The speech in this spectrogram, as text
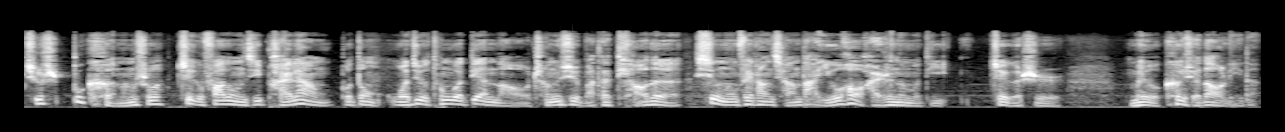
就是不可能说这个发动机排量不动，我就通过电脑程序把它调的性能非常强大，油耗还是那么低，这个是没有科学道理的。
